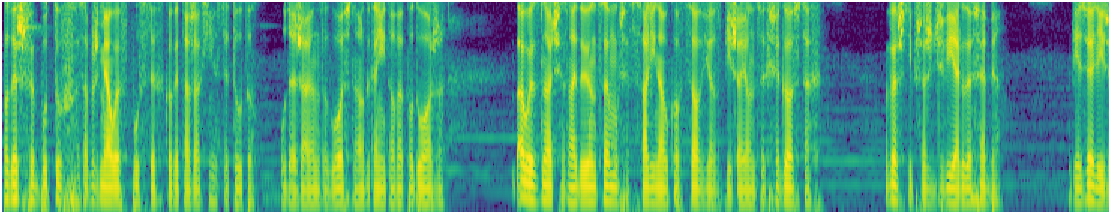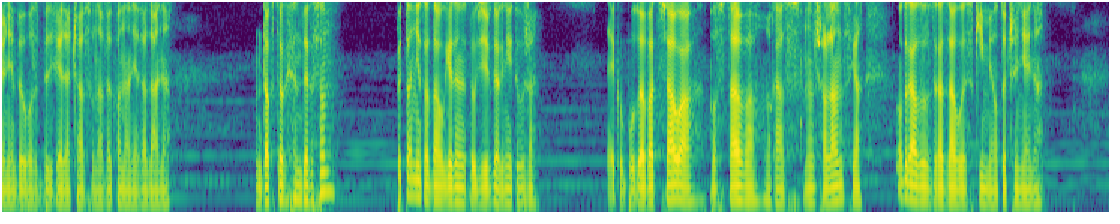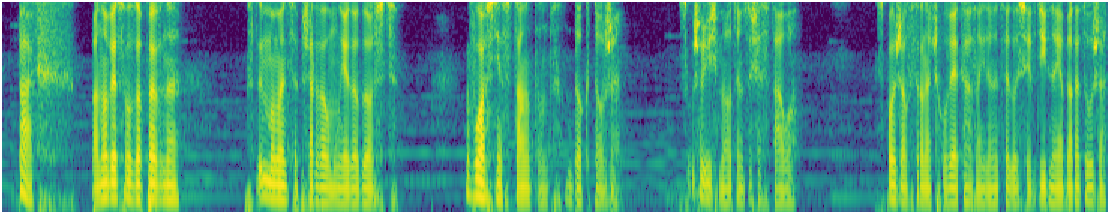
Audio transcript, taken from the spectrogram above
Podeszwy butów zabrzmiały w pustych korytarzach instytutu, uderzając o głośne o granitowe podłoże. Dały znać znajdującemu się w sali naukowcowi o zbliżających się gościach. Weszli przez drzwi jak do siebie. Wiedzieli, że nie było zbyt wiele czasu na wykonanie zadania. Doktor Henderson? Pytanie zadał jeden z ludzi w garniturze. Jego budowa ciała, postawa oraz nonszalancja od razu zdradzały, z kim miał do czynienia. Tak, panowie są zapewne. W tym momencie przerwał mu jego gość. Właśnie stamtąd, doktorze. Słyszeliśmy o tym, co się stało. Spojrzał w stronę człowieka znajdującego się w dziwnej aparaturze,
